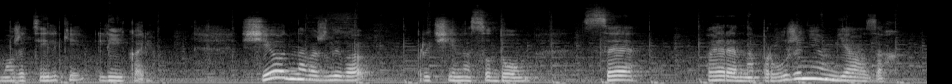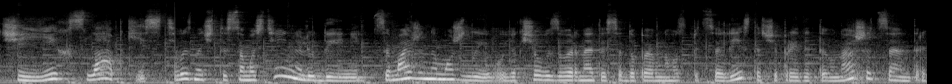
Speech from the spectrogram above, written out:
може тільки лікар. Ще одна важлива причина судом це перенапруження в м'язах чи їх слабкість. Визначити самостійно людині це майже неможливо. Якщо ви звернетеся до певного спеціаліста чи прийдете в наші центри,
